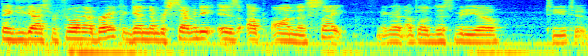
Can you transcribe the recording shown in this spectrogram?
Thank you guys for filling that break. Again, number 70 is up on the site. Let me go ahead and upload this video to YouTube.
